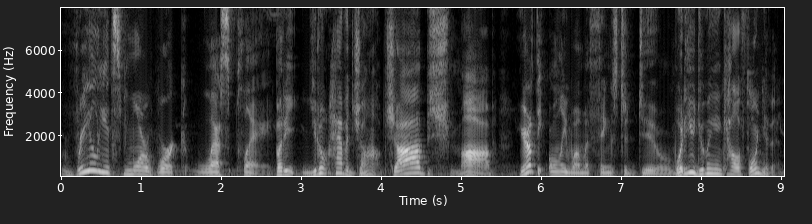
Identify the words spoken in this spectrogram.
really it's more work, less play. Buddy, you don't have a job. Job schmob. You're not the only one with things to do. What are you doing in California then?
